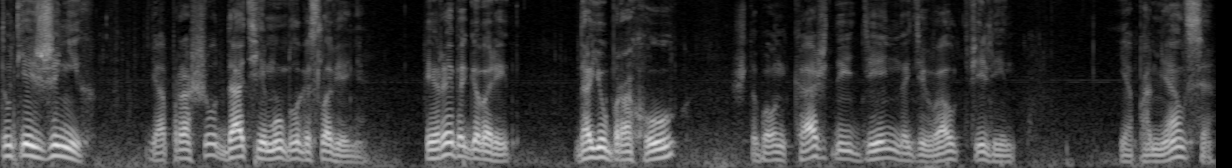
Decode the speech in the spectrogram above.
тут есть жених, я прошу дать ему благословение. И Рэбе говорит, даю браху, чтобы он каждый день надевал филин. Я помялся,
